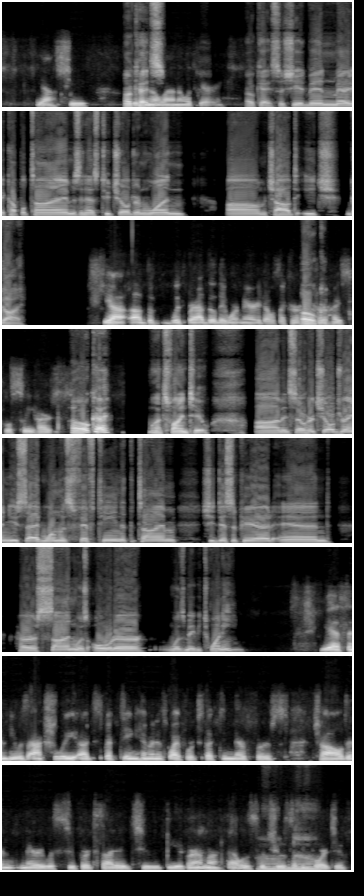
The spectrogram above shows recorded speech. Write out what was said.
yeah, she lives Okay. in Atlanta with Gary. Okay. So she had been married a couple times and has two children, one um, child to each guy. Yeah, uh, the with Brad though they weren't married. That was like her Oh, okay. her high school sweetheart. Oh, okay. Well, that's fine too. Um, and so her children, you said one was 15 at the time she disappeared, and her son was older, was maybe 20. Mhm. Yes, and he was actually expecting him and his wife were expecting their first child, and Mary was super excited to be a grandma. That was what she Oh, was looking forward to.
